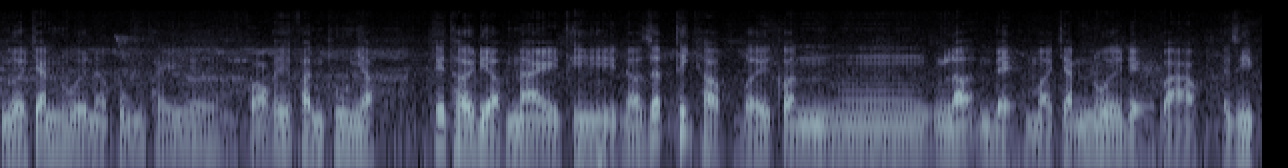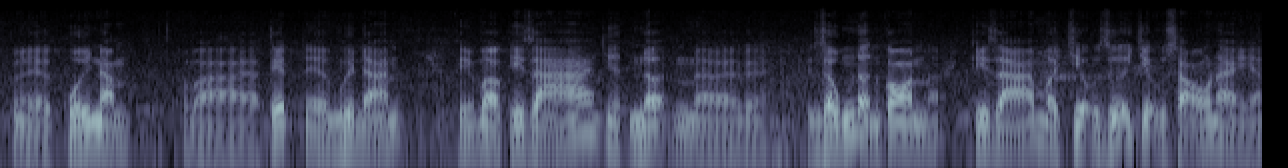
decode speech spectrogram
Người chăn nuôi là cũng thấy ờ, có cái phần thu nhập. Cái thời điểm này thì nó rất thích hợp với con lợn để mà chăn nuôi để vào dịp ờ, cuối năm và Tết ờ, Nguyên đán thế mà cái giá lợn ờ, giống lợn con cái giá mà triệu rưỡi triệu sáu này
